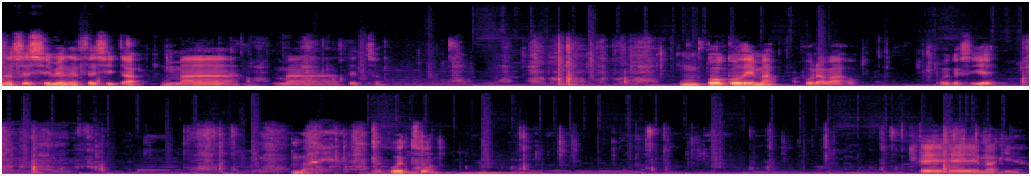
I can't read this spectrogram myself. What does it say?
No sé si voy a necesitar más, más de esto. Un poco de más por abajo. Pues que sí, ¿eh? Vale, lo he puesto. Eh, eh, máquina.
